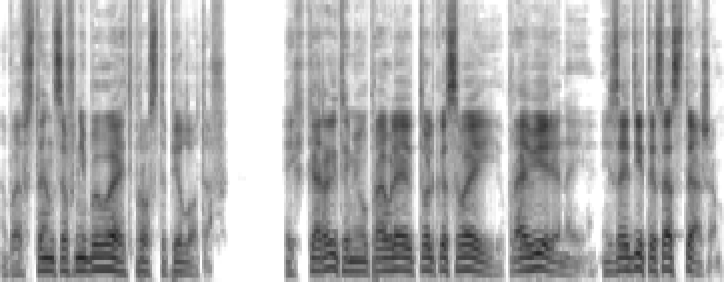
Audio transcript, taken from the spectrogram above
Повстанцев не бывает просто пилотов. Их корытами управляют только свои, проверенные, и зайди ты со стажем.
